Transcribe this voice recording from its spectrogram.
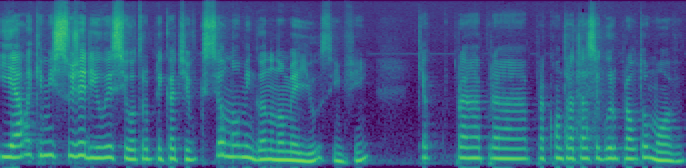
E ela que me sugeriu esse outro aplicativo, que se eu não me engano o nome é Yus, enfim, que é para contratar seguro para automóvel.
